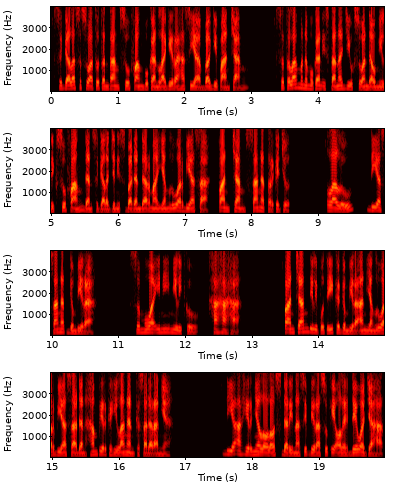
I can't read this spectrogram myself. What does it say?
Segala sesuatu tentang Su Fang bukan lagi rahasia bagi Pancang. Setelah menemukan istana Jiuxuan Dao milik Su Fang dan segala jenis badan Dharma yang luar biasa, Pancang sangat terkejut. Lalu, dia sangat gembira. Semua ini milikku. Hahaha. Pancang diliputi kegembiraan yang luar biasa dan hampir kehilangan kesadarannya. Dia akhirnya lolos dari nasib dirasuki oleh dewa jahat.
